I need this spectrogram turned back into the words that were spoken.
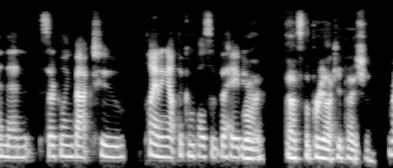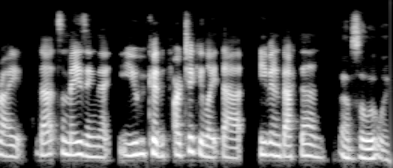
and then circling back to planning out the compulsive behavior. right. That's the preoccupation. Right. That's amazing that you could articulate that even back then. Absolutely.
